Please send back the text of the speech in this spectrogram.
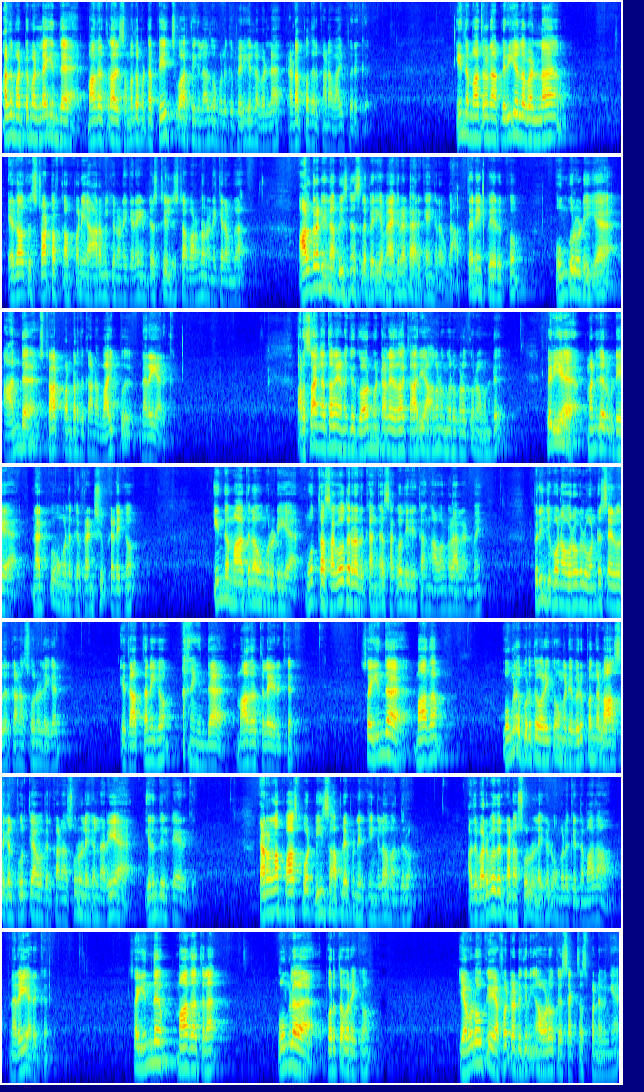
அது மட்டுமல்ல இந்த மாதத்தில் அது சம்மந்தப்பட்ட பேச்சுவார்த்தைகளாவது உங்களுக்கு பெரிய லெவலில் நடப்பதற்கான வாய்ப்பு இருக்குது இந்த மாதத்தில் நான் பெரிய லெவலில் ஏதாவது ஸ்டார்ட் அப் கம்பெனி ஆரம்பிக்கணும்னு நினைக்கிறேன் இண்டஸ்ட்ரியலிஸ்ட்டாக வரணும்னு நினைக்கிறவங்க. ஆல்ரெடி நான் பிஸ்னஸில் பெரிய மேக்னெட்டாக இருக்கேங்கிறவங்க அத்தனை பேருக்கும் உங்களுடைய அந்த ஸ்டார்ட் பண்ணுறதுக்கான வாய்ப்பு நிறையா இருக்குது அரசாங்கத்தால் எனக்கு கவர்மெண்ட்டால் ஏதாவது காரியம் ஆகணுங்கிறவங்களுக்கும் நான் உண்டு. பெரிய மனிதர்களுடைய நட்பு உங்களுக்கு ஃப்ரெண்ட்ஷிப் கிடைக்கும். இந்த மாதத்தில் உங்களுடைய மூத்த சகோதரர் இருக்காங்க சகோதரி இருக்காங்க அவங்களால் நன்மை. பிரிஞ்சு போன உறவுகள் ஒன்று சேர்வதற்கான சூழ்நிலைகள் இது அத்தனையும் இந்த மாதத்தில் இருக்குது ஸோ இந்த மாதம் உங்களை பொறுத்த வரைக்கும் உங்களுடைய விருப்பங்கள் ஆசைகள் பூர்த்தியாவதற்கான சூழ்நிலைகள் நிறைய இருந்துக்கிட்டே இருக்குது யாரெல்லாம் பாஸ்போர்ட் வீசா அப்ளை பண்ணியிருக்கீங்களோ வந்துடும் அது வருவதற்கான சூழ்நிலைகள் உங்களுக்கு இந்த மாதம் நிறைய இருக்குது ஸோ இந்த மாதத்தில் உங்களை பொறுத்த வரைக்கும் எவ்வளோக்கு எஃபர்ட் எடுக்கிறீங்க அவ்வளோக்கு சக்ஸஸ் பண்ணுவீங்க.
